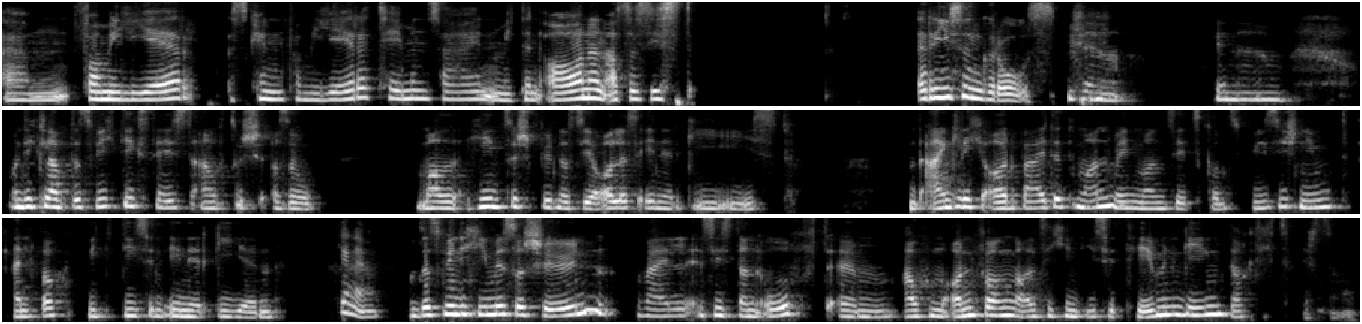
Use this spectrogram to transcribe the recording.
ähm, familiär, es können familiäre Themen sein mit den Ahnen. Also es ist riesengroß. Ja, genau. Und ich glaube, das Wichtigste ist auch, also mal hinzuspüren, dass ja alles Energie ist. Und eigentlich arbeitet man, wenn man es jetzt ganz physisch nimmt, einfach mit diesen Energien. Genau. Und das finde ich immer so schön, weil es ist dann oft, ähm, auch am Anfang, als ich in diese Themen ging, dachte ich zuerst so,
